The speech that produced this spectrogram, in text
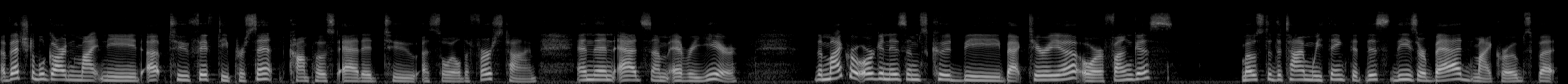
A vegetable garden might need up to 50% compost added to a soil the first time and then add some every year. The microorganisms could be bacteria or fungus, most of the time we think that this, these are bad microbes, but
